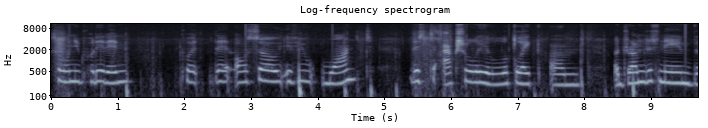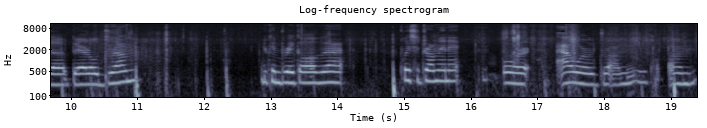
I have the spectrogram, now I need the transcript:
so when you put it in put that also if you want this to actually look like um a drum just name the barrel drum. You can break all of that place a drum in it or our drum um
